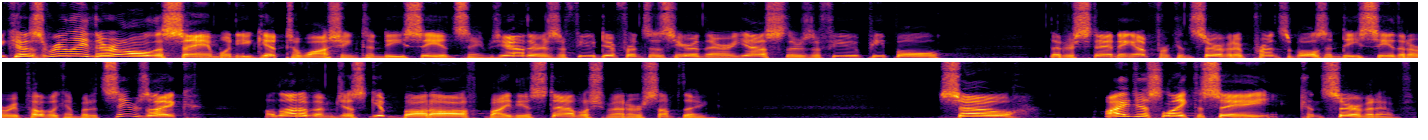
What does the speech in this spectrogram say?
Because really, they're all the same when you get to Washington, D.C., it seems. Yeah, there's a few differences here and there. Yes, there's a few people that are standing up for conservative principles in D.C. that are Republican, but it seems like a lot of them just get bought off by the establishment or something. So I just like to say conservative.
